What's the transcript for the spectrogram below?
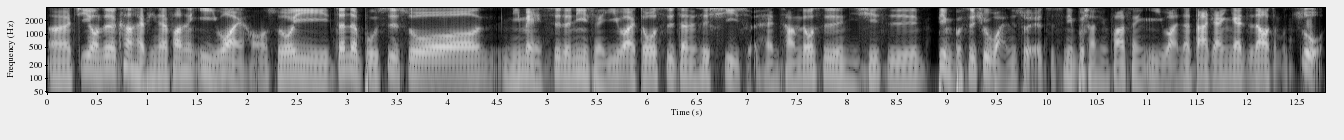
呃，基隆这个看海平台发生意外哈，所以真的不是说你每次的溺水意外都是真的是戏水，很长都是你其实并不是去玩水的，只是你不小心发生意外。那大家应该知道怎么做。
